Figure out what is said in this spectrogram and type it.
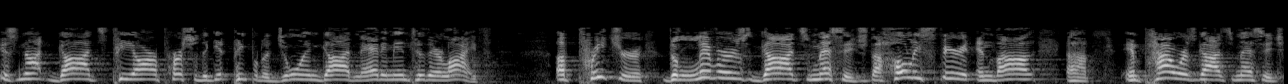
is not God's PR person to get people to join God and add Him into their life. A preacher delivers God's message. The Holy Spirit involve, uh, empowers God's message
